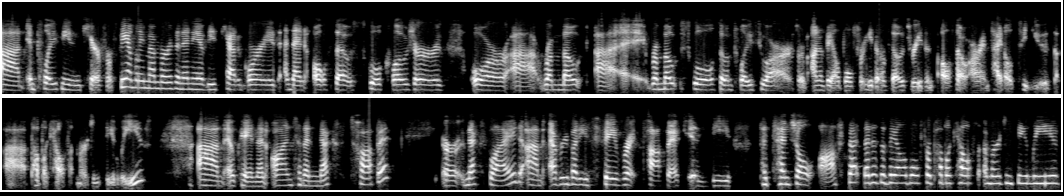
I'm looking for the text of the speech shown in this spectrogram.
um, employees needing care for family members in any of these categories, and then also school closures or uh, remote uh, remote school. So employees who are sort of unavailable for either of those reasons also are entitled to use uh, public health emergency leave. Um, okay, and then on to the next topic or next slide, um, everybody's favorite topic is the potential offset that is available for public health emergency leave.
